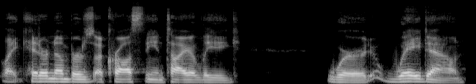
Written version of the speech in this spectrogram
Like hitter numbers across the entire league were way down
